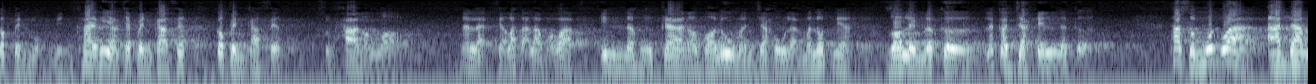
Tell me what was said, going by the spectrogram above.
ก็เป็นมุกมินใครที่อยากจะเป็นกาเฟตก็เป็นกาเฟตสุบฮานัลลอฮ์นั่นแหละที่อัลลอฮฺตะลาบอกว่าอินนะฮูกานะซาลูมันจะฮูละมนุษย์เนี่ยซอเลมเหลือเกิน แล้วก็จะเฮลเหลือเกิน ถ้าสมมุติว่าอาดัม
